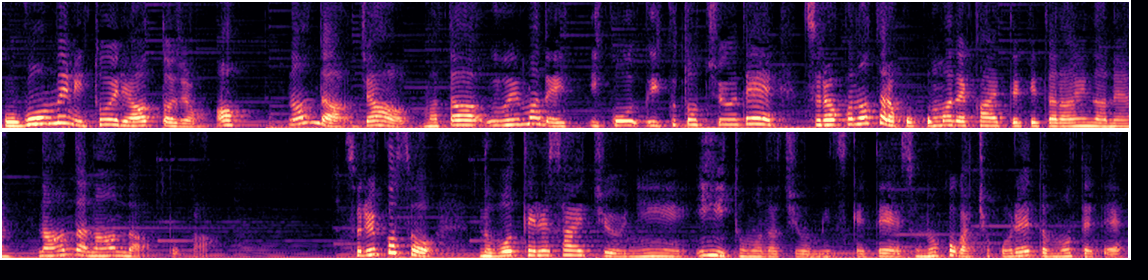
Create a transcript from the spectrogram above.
5合目にトイレあったじゃん。あなんだ？じゃあまた上まで行こう行く途中で辛くなったらここまで帰ってきたらいいんだね。なんだなんだ？とか。それこそ登ってる最中にいい友達を見つけてその子がチョコレート持ってて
